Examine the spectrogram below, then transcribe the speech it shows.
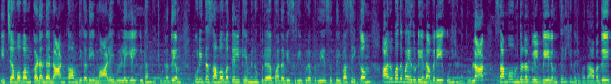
இச்சம்பவம் கடந்த நான்காம் திகதி மாலை வேளையில் இடம்பெற்றுள்ளது. குறித்த சம்பவத்தில் கெமினுபுர பதவி ஸ்ரீபுர பிரதேசத்தில் வசிக்கும் அறுபது வயதுடைய நபரே உயிரிழந்துள்ளார். சம்பவம் தொடர்பில் மேலும் தெரிய வருவதாவது.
